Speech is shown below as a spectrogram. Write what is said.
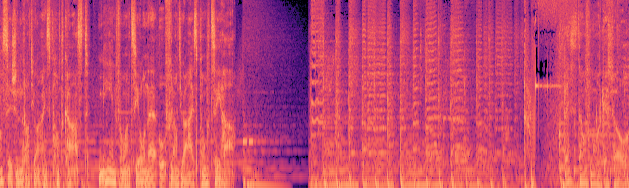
Das ist ein Radio 1 Podcast. Mehr Informationen auf radio1.ch. Best auf Morgenshow.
